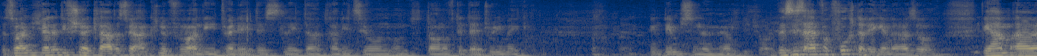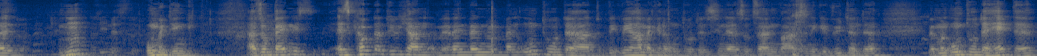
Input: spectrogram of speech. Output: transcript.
Das war eigentlich relativ schnell klar, dass wir anknüpfen an die 28 Days Later Tradition und Dawn of the Dead Remake. In dem Sinne, ja. Das ist einfach furchterregender. Also, wir haben. Äh, hm? Unbedingt. Also Ben ist, es kommt natürlich an, wenn, wenn man Untote hat, wir, haben ja keine Untote, das sind ja sozusagen wahnsinnige Wütende. Wenn man Untote hätte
